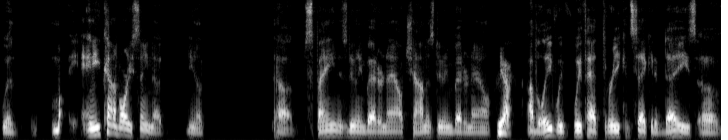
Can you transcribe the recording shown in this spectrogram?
with, and you kind of already seen that, you know, uh, Spain is doing better now. China's doing better now. Yeah. I believe we've we've had three consecutive days of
